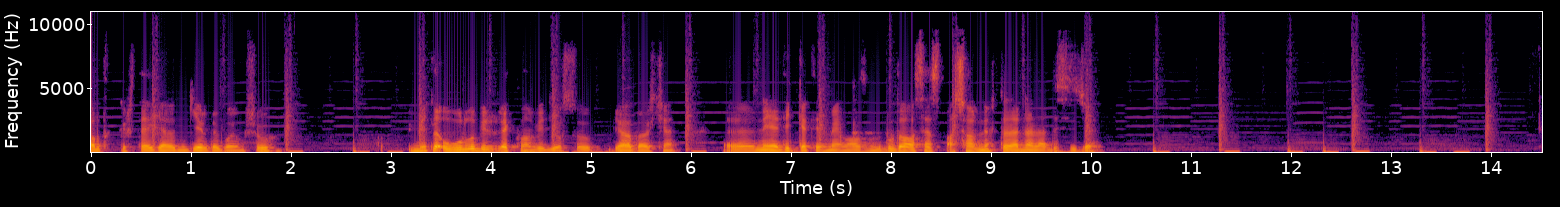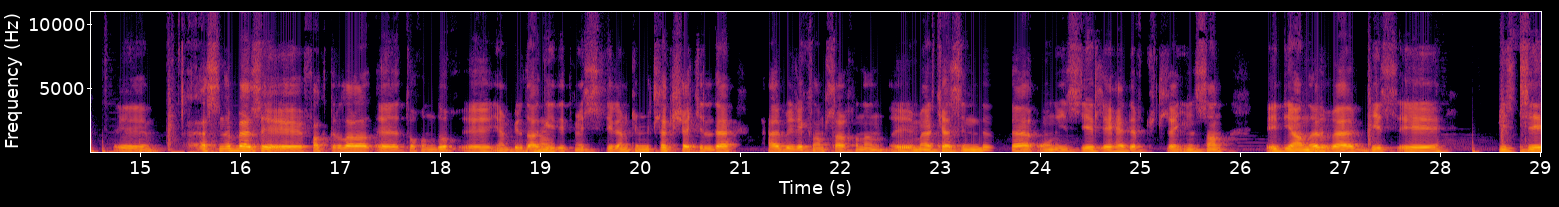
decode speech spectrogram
Artıq 40 dəqiqəni geridə qoymuşuq. Ümumiyyətlə uğurlu bir reklam videosu yaradarkən e, nəyə diqqət etmək lazımdır? Burada əsas açar nöqtələr nələrdir sizcə? E, əslində bəzi e, faktorlara e, toxunduq. E, yəni bir daha Hı. qeyd etmək istəyirəm ki, mütləq şəkildə hər bir reklam sarxının e, mərkəzində onu izləyəcək hədəf kütlə insan e, dayanır və biz e, bizi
